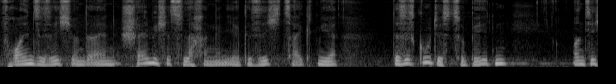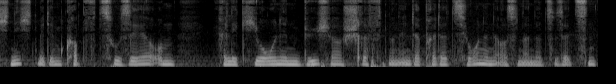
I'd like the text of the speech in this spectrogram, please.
freuen sie sich und ein schelmisches Lachen in ihr Gesicht zeigt mir, dass es gut ist zu beten und sich nicht mit dem Kopf zu sehr um Religionen, Bücher, Schriften und Interpretationen auseinanderzusetzen,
